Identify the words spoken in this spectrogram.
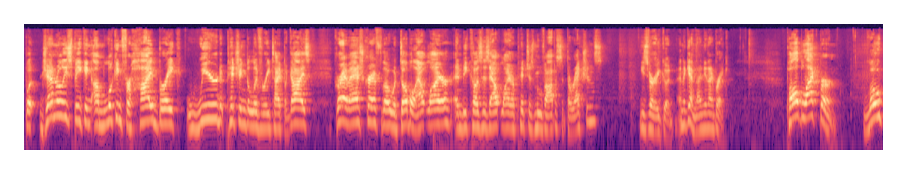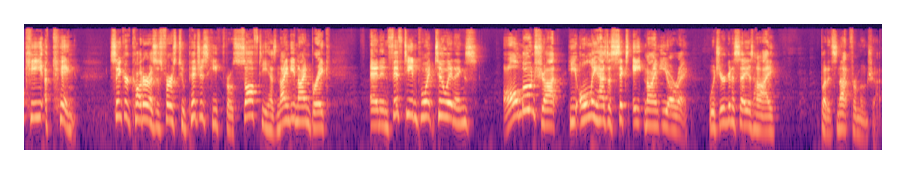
But generally speaking, I'm looking for high break, weird pitching delivery type of guys. Graham Ashcraft, though, with double outlier, and because his outlier pitches move opposite directions, he's very good. And again, 99 break. Paul Blackburn, low key a king. Sinker cutter as his first two pitches. He throws soft. He has 99 break. And in 15.2 innings, all moonshot, he only has a 6.89 ERA, which you're going to say is high but it's not for Moonshot.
